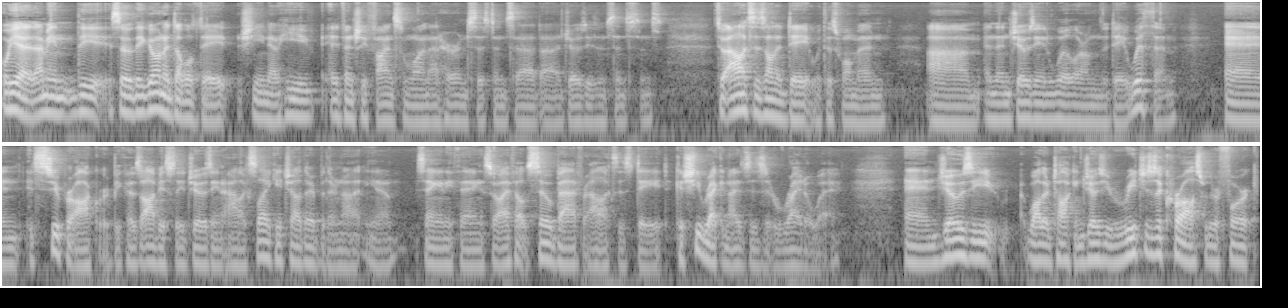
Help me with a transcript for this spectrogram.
Well, yeah, I mean the so they go on a double date. She, you know, he eventually finds someone at her insistence, at uh, Josie's insistence. So Alex is on a date with this woman, um, and then Josie and Will are on the date with them, and it's super awkward because obviously Josie and Alex like each other, but they're not, you know, saying anything. So I felt so bad for Alex's date because she recognizes it right away. And Josie, while they're talking, Josie reaches across with her fork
